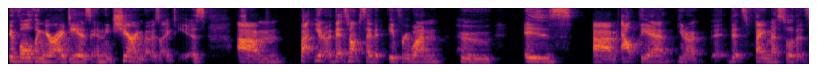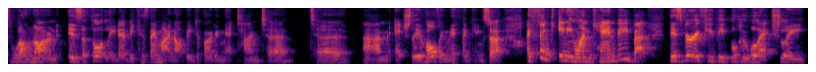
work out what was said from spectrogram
evolving your ideas and then sharing those ideas. Um, but you know, that's not to say that everyone who is um, out there, you know, that's famous or that's well known is a thought leader because they might not be devoting that time to to um, actually evolving their thinking. So I think anyone can be, but there's very few people who will actually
